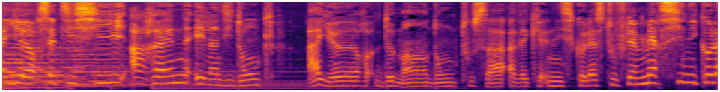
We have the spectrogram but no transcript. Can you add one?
Ailleurs, c'est ici, à Rennes, et lundi donc, ailleurs, demain, donc tout ça avec Nicolas Stoufflet. Merci Nicolas.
